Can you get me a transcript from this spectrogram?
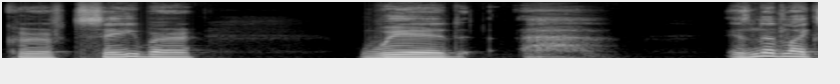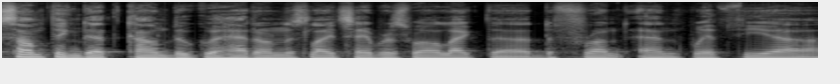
curved saber with isn't it like something that count dooku had on his lightsaber as well? Like the the front end with the uh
